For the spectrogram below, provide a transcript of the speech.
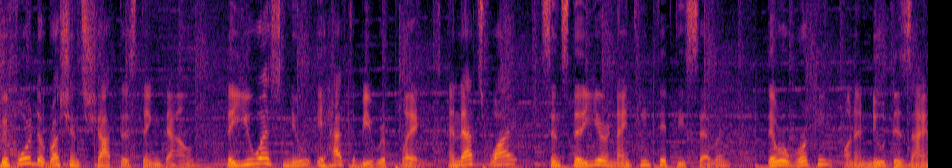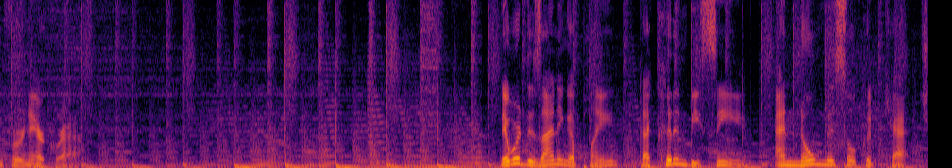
Before the Russians shot this thing down, the US knew it had to be replaced and that's why since the year 1957 they were working on a new design for an aircraft. They were designing a plane that couldn't be seen and no missile could catch.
